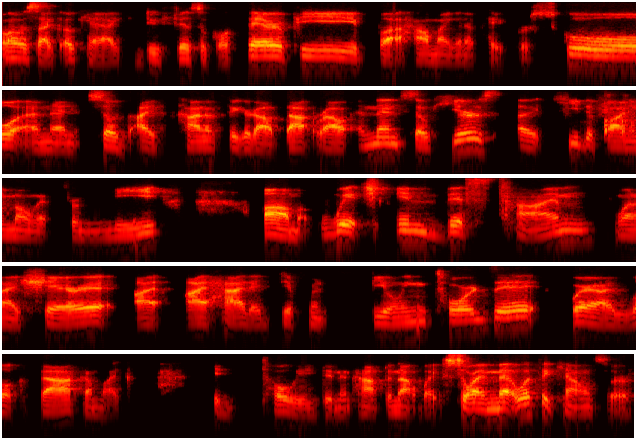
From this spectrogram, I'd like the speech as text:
I was like, okay, I can do physical therapy, but how am I going to pay for school? And then so I kind of figured out that route. And then so here's a key defining moment for me, um, which in this time when I share it, I I had a different feeling towards it where I look back, I'm like, it totally didn't happen that way. So I met with a counselor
